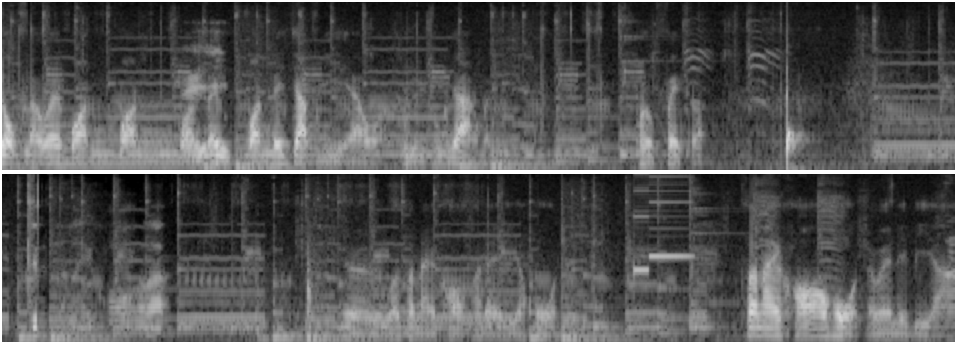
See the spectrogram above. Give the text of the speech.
จบแล้วเว้ยบอลบอลบอลได้เฮ้ยบอลได้จับ DL อะคือทุกอย่างมันเพอร์เฟกต์อะเจออะไรเคาะละเออหรือว่าสไนเคาะอะไรอย่าโหดเลยสไนเคาะเอาโหดนะเว้ยใน BR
